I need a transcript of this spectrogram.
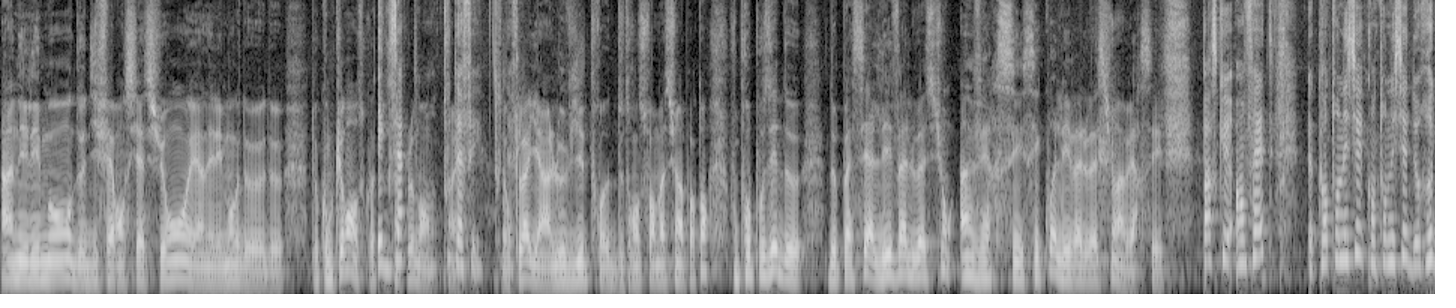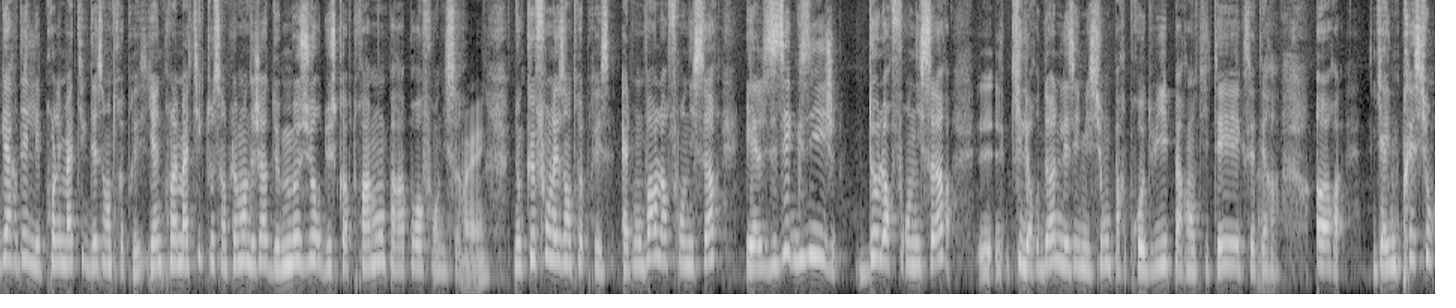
un élément de différenciation et un élément de, de, concurrence, quoi, tout simplement. Tout à fait. donc là, il y a un levier de, transformation important. Vous proposez de, passer à l'évaluation inversée. C'est quoi l'évaluation inversée? Parce qu'en en fait, quand on, essaie, quand on essaie de regarder les problématiques des entreprises, il y a une problématique tout simplement déjà de mesure du scope 3 amont par rapport aux fournisseurs. Donc que font les entreprises? Elles vont voir leurs fournisseurs et elles exigent de leurs fournisseurs qui leur donnent les émissions par produit, par entité, etc. Or, il y a une pression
